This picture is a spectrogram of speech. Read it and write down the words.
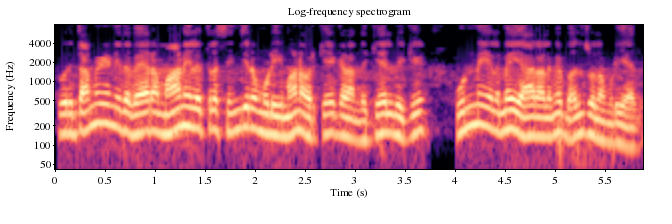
ஒரு தமிழன் இதை வேறு மாநிலத்தில் செஞ்சிட முடியுமான்னு அவர் கேட்குற அந்த கேள்விக்கு உண்மையிலுமே யாராலுமே பதில் சொல்ல முடியாது.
